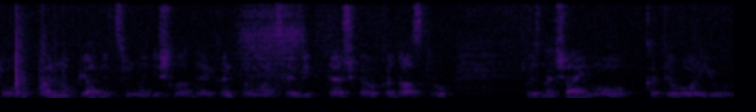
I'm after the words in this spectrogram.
того, буквально в п'ятницю надійшла деяка інформація від Держгеокадастру. Визначаємо категорію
